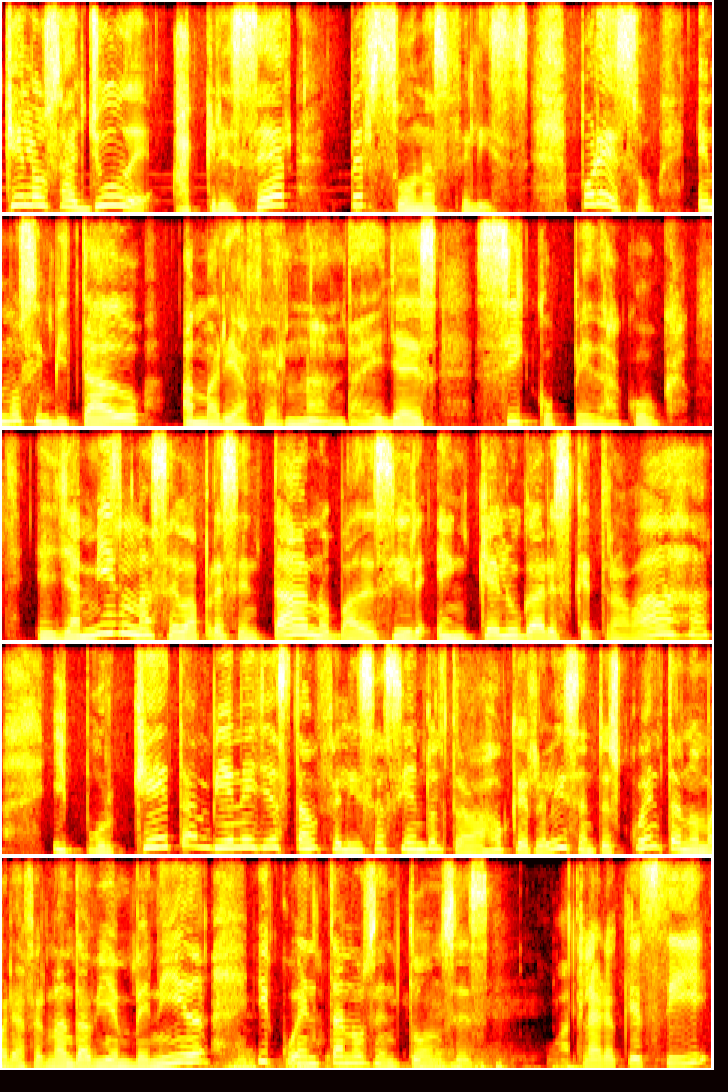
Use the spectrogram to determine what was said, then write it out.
que los ayude a crecer personas felices. Por eso hemos invitado a María Fernanda. Ella es psicopedagoga. Ella misma se va a presentar, nos va a decir en qué lugares que trabaja y por qué también ella es tan feliz haciendo el trabajo que realiza. Entonces cuéntanos, María Fernanda, bienvenida y cuéntanos entonces. Claro que sí,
